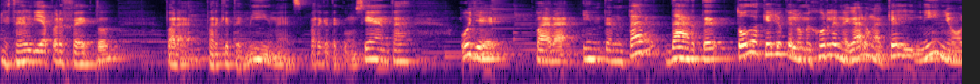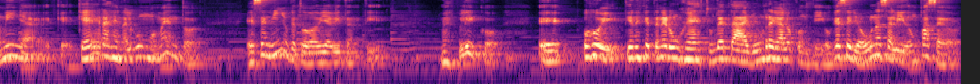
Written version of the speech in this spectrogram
este es el día perfecto para, para que te mimes, para que te consientas. Oye, para intentar darte todo aquello que a lo mejor le negaron a aquel niño o niña que, que eras en algún momento. Ese niño que todavía habita en ti. ¿Me explico? eh, hoy tienes que tener un gesto, un detalle, un regalo contigo, qué sé yo, una salida, un paseo.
